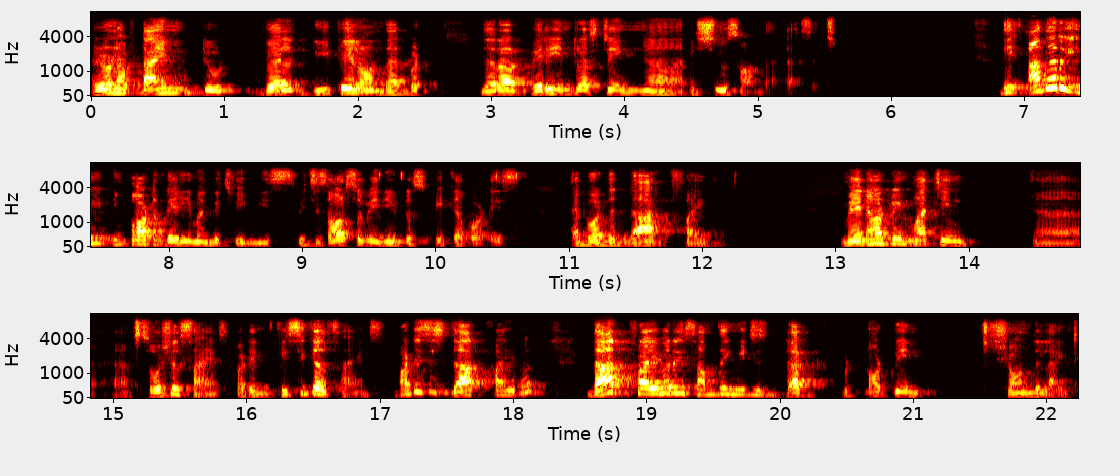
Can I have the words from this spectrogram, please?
I don't have time to dwell detail on that, but there are very interesting uh, issues on that as such. The other important element which we miss, which is also we need to speak about, is about the dark fiber may not be much in uh, uh, social science, but in physical science. What is this dark fiber? Dark fiber is something which is dug but not been shown the light.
